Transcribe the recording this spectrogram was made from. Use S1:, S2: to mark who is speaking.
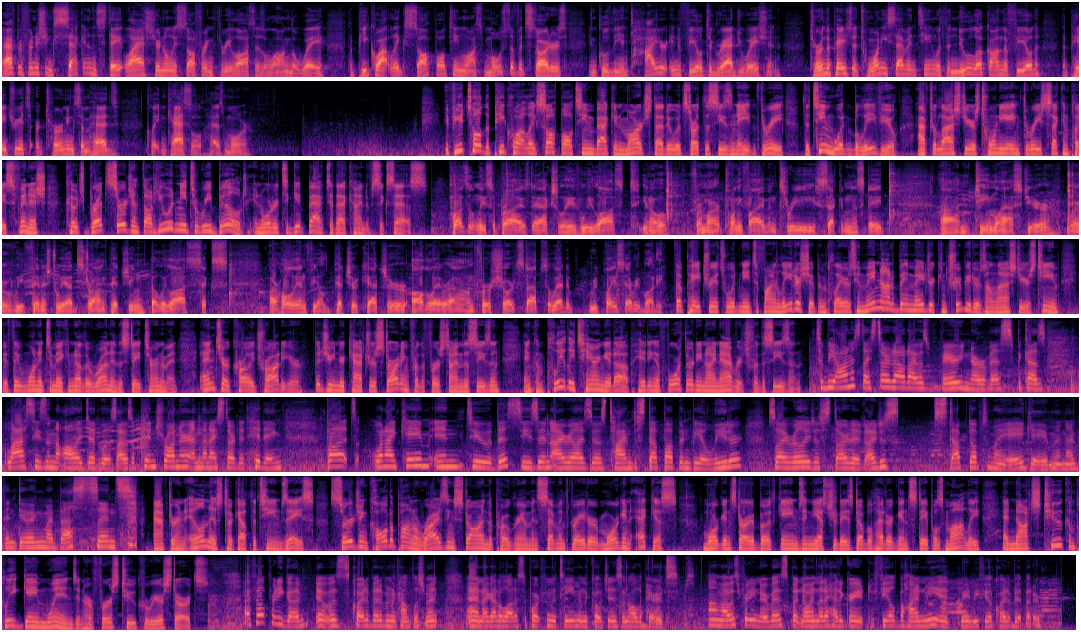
S1: After finishing second in state last year and only suffering three losses along the way, the Pequot Lakes softball team lost most of its starters, including the entire infield to graduation. Turn the page to 2017 with a new look on the field. The Patriots are turning some heads. Clayton Castle has more.
S2: If you told the Pequot Lake softball team back in March that it would start the season 8 and 3, the team wouldn't believe you. After last year's 28 and 3 second place finish, coach Brett Surgeon thought he would need to rebuild in order to get back to that kind of success.
S3: Pleasantly surprised actually. We lost, you know, from our 25 and 3 second in state um, team last year where we finished we had strong pitching, but we lost six our whole infield, pitcher, catcher, all the way around, first shortstop, so we had to replace everybody.
S2: The Patriots would need to find leadership in players who may not have been major contributors on last year's team if they wanted to make another run in the state tournament. Enter Carly Trottier, the junior catcher starting for the first time this season and completely tearing it up, hitting a 439 average for the season.
S4: To be honest, I started out, I was very nervous because last season all I did was I was a pinch runner and then I started hitting. But when I came into this season, I realized it was time to step up and be a leader. So I really just started, I just stepped up to my A game and I've been doing my best since.
S2: After an illness took out the team's ace, Surgeon called upon a rising star in the program in seventh grader Morgan Eckes. Morgan started both games in yesterday's doubleheader against Staples Motley and notched two complete game wins in her first two career starts.
S5: I felt pretty good. It was quite a bit of an accomplishment, and I got a lot of support from the team and the coaches and all the parents. Um, I was pretty nervous, but knowing that I had a great field behind me, it made me feel quite a bit better.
